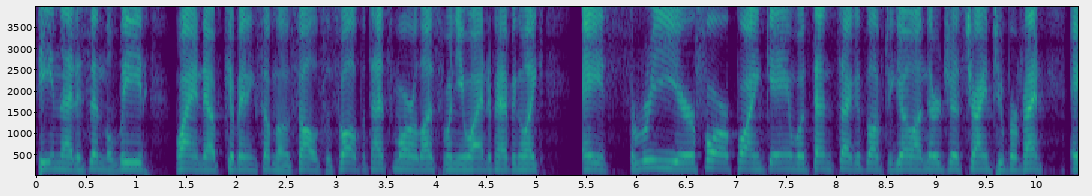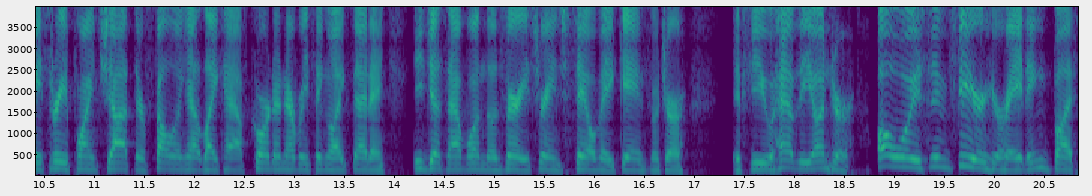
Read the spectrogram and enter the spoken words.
team that is in the lead wind up committing some of those fouls as well, but that's more or less when you wind up having like a three or four point game with 10 seconds left to go and they're just trying to prevent a three point shot. They're fouling at like half court and everything like that. And you just have one of those very strange stalemate games, which are, if you have the under, always infuriating. But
